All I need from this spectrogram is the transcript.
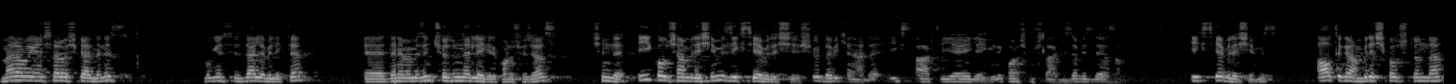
Merhaba gençler, hoş geldiniz. Bugün sizlerle birlikte e, denememizin çözümleriyle ilgili konuşacağız. Şimdi ilk oluşan bileşiğimiz x-y bileşiği. Şurada bir kenarda x artı y ile ilgili konuşmuşlar bize, biz de yazalım. x-y bileşiğimiz 6 gram bileşik oluştuğunda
